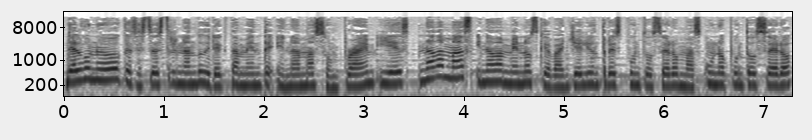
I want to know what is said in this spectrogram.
de algo nuevo que se está estrenando directamente en Amazon Prime y es nada más y nada menos que Evangelion 3.0 más 1.0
